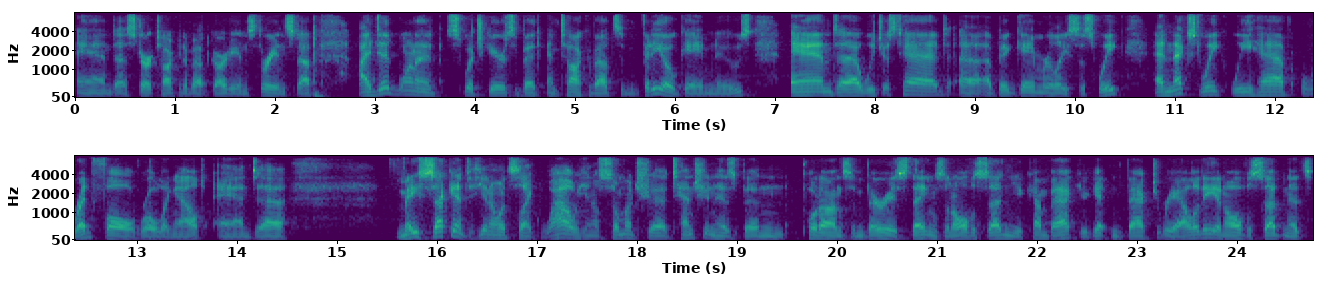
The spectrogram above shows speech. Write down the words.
and uh, start talking about Guardians 3 and stuff, I did want to switch gears a bit and talk about some video game news. And uh, we just had uh, a big game release this week. And next week we have Redfall rolling out. And uh, May 2nd, you know, it's like, wow, you know, so much uh, attention has been put on some various things. And all of a sudden you come back, you're getting back to reality. And all of a sudden it's,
